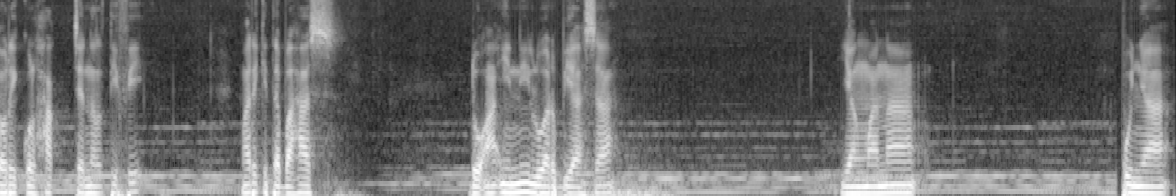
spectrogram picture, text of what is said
Torikul Hak Channel TV Mari kita bahas. Doa ini luar biasa. Yang mana Punya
